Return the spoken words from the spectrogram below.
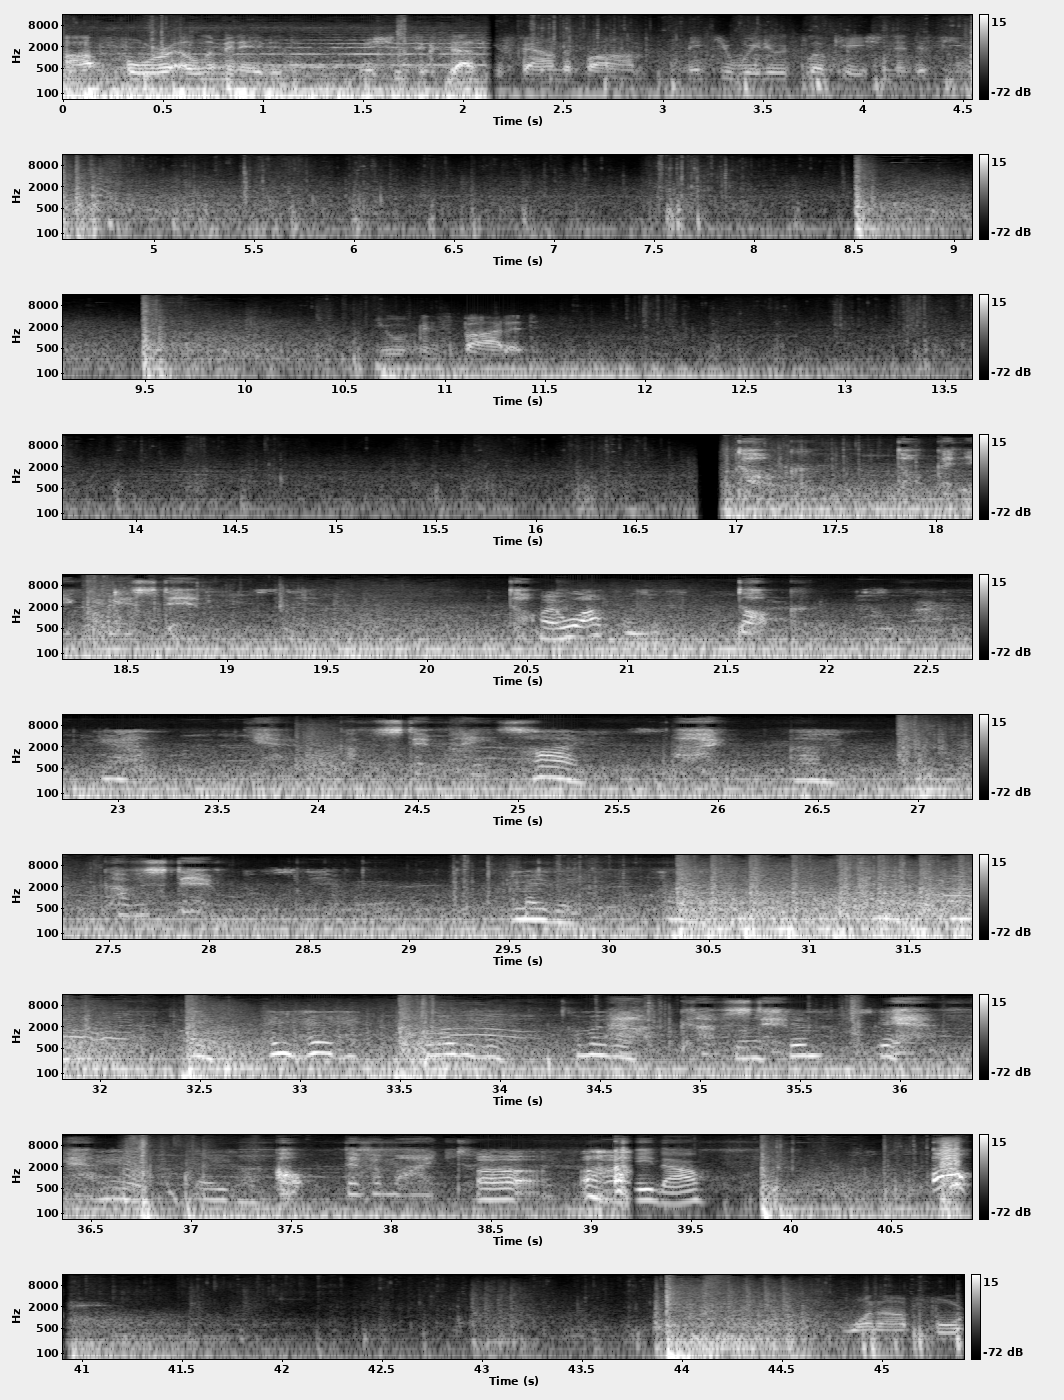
Op 4 eliminated. Mission success. You found a bomb. Make your way to its location and defuse it. You have been spotted. Wait, what happened? Doc, Yeah. yeah, cover stim, please. Hi. Hi, Um, cover stim. maybe. Hey, hey, hey, hey, come over here. Come over here. Can I have a You want stim? stim? Yeah, yeah. Here, there you go. Oh, never mind. Uh, uh Hey now. One Op 4.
